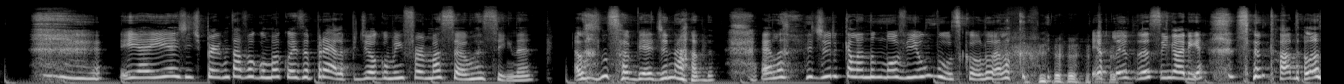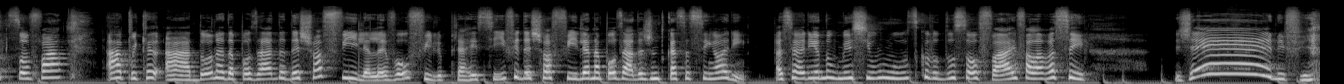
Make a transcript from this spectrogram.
E aí a gente perguntava alguma coisa para ela, pedia alguma informação assim, né? Ela não sabia de nada. Ela, juro que ela não movia um músculo. Ela, eu lembro da senhorinha sentada lá no sofá. Ah, porque a dona da pousada deixou a filha, levou o filho para Recife e deixou a filha na pousada junto com essa senhorinha. A senhorinha não mexia um músculo do sofá e falava assim: Jennifer!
